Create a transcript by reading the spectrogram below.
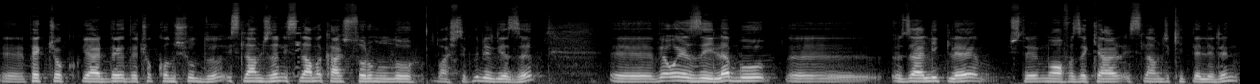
E, pek çok yerde de çok konuşuldu. İslamcıların İslam'a karşı sorumluluğu başlıklı bir yazı. E, ve o yazıyla bu e, özellikle işte muhafazakar İslamcı kitlelerin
